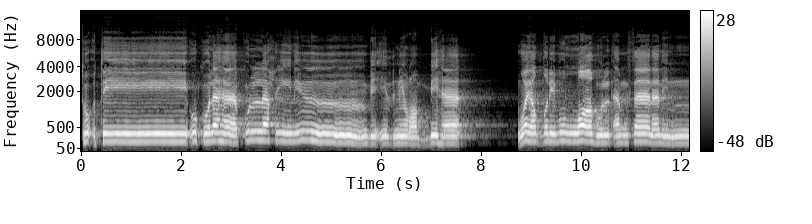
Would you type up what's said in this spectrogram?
تؤتي أكلها كل حين بإذن ربها ويضرب الله الأمثال للناس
